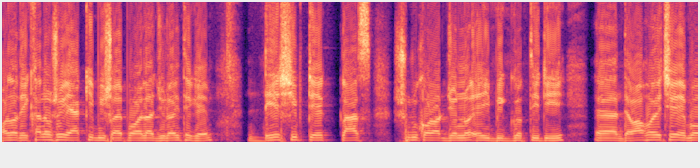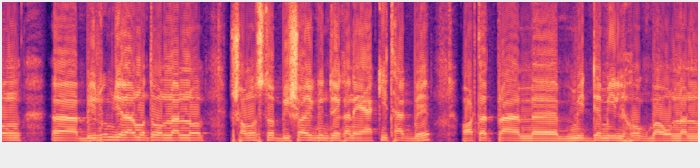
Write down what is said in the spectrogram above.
অর্থাৎ এখানেও সেই একই বিষয়, পয়লা জুলাই থেকে ডে শিফটে ক্লাস শুরু করার জন্য এই বিজ্ঞপ্তিটি দেওয়া হয়েছে এবং বীরভূম জেলার মতো অন্যান্য সমস্ত বিষয় কিন্তু এখানে একই থাকবে। অর্থাৎ মিড ডে মিল হোক বা অন্যান্য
